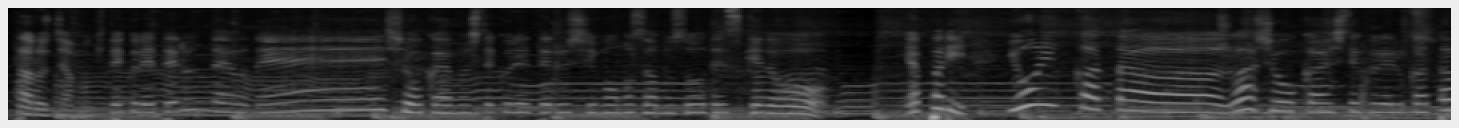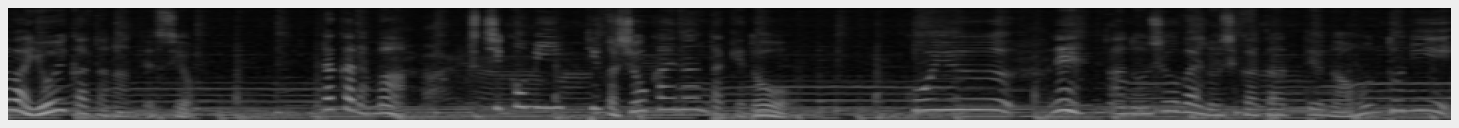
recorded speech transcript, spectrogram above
太郎ちゃんも来てくれてるんだよね。紹介もしてくれてるしももさんもそうですけど。やっぱり良い方が紹介してくれる方は良い方なんですよ。だからまあ口コミっていうか紹介なんだけどこういうねあの商売の仕方っていうのは本当に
